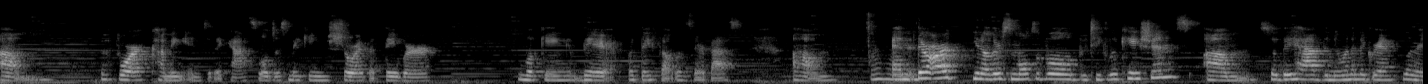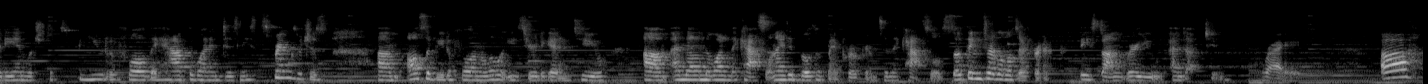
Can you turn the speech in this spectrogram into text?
um, before coming into the castle, just making sure that they were looking their what they felt was their best. Um, Mhm. and there are, you know, there's multiple boutique locations. Um, so they have the new one in the Grand Floridian, which looks beautiful. They have the one in Disney Springs, which is um, also beautiful and a little easier to get into. Um, and then the one in the castle. And I did both of my programs in the castle. So things are a little different based on where you end up to. Right. Ah,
